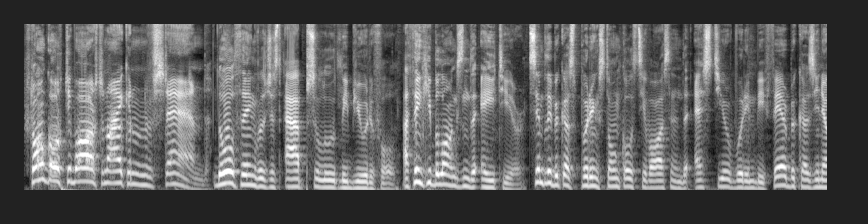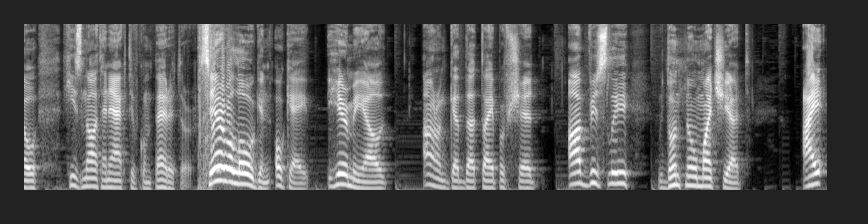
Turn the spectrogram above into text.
Stone Cold Steve Austin, I can understand. The whole thing was just absolutely beautiful. I think he belongs in the A tier. Simply because putting Stone Cold Steve Austin in the S tier wouldn't be fair because, you know, he's not an active competitor. Sarah Logan, okay, hear me out. I don't get that type of shit. Obviously, we don't know much yet. I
